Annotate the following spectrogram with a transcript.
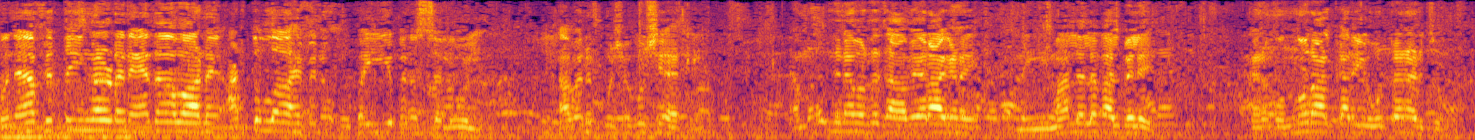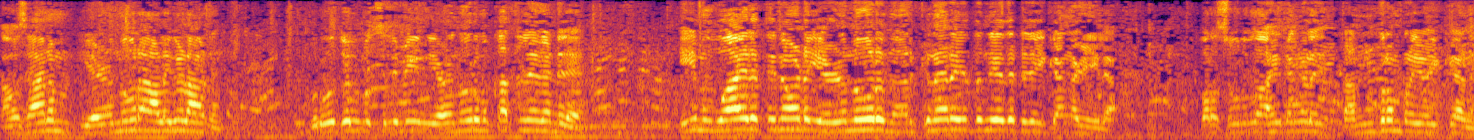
മുനാഫിത്തീങ്ങളുടെ നേതാവാണ് അബ്ദുല്ലാഹിബിന് ഉബയ്യബിന് സലൂൽ. അവന് കുശകുശയാക്കി നമ്മൾ എന്തിനാ വെറുതെ ചാവേറാകണേ നീമാനല്ലോ കൽബൽ? അങ്ങനെ മുന്നൂറ് ആൾക്കാർ യൂട്ടേൺ അടിച്ചു. അവസാനം എഴുന്നൂറ് ആളുകളാണ്. ഖുറൂദുൽ മുസ്ലിമീൻ എഴുന്നൂറ് മുക്കാത്തിലെ കണ്ടില്ലേ? ഈ മൂവായിരത്തിനോട് എഴുന്നൂറ് നേർക്കുനേരെ യുദ്ധം ചെയ്തിട്ട് ജയിക്കാൻ കഴിയില്ല. അപ്പൊ റസൂർലാഹി തങ്ങൾ തന്ത്രം പ്രയോഗിക്കുകയാണ്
